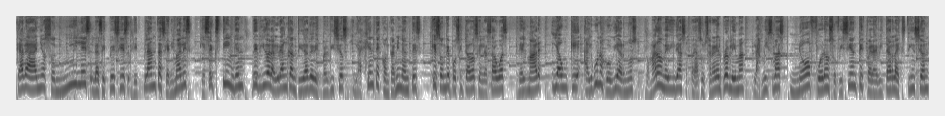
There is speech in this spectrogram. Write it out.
Cada año son miles las especies de plantas y animales que se extinguen debido a la gran cantidad de desperdicios y agentes contaminantes que son depositados en las aguas del mar y aunque algunos gobiernos tomaron medidas para subsanar el problema, las mismas no fueron suficientes para evitar la extinción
